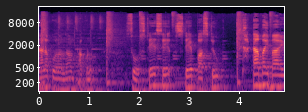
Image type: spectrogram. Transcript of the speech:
மேலே போகிறோம் தான் பார்க்கணும். So stay safe stay positive tata bye bye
